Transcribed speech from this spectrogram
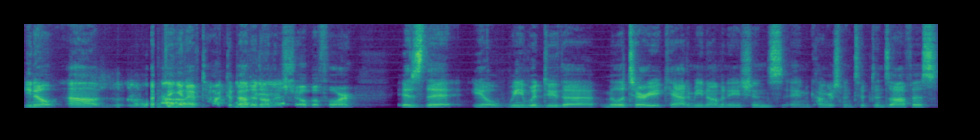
You know uh, one thing and i've talked about it on the show before is that you know we would do the military academy nominations in Congressman Tipton's office,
